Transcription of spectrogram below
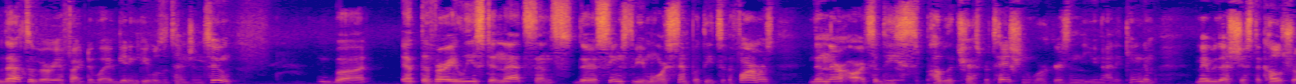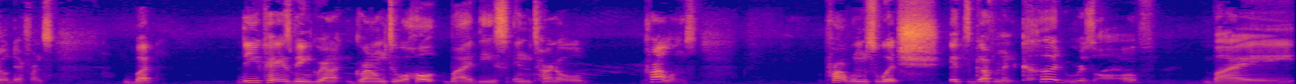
that's a very effective way of getting people's attention too. But at the very least, in that sense, there seems to be more sympathy to the farmers than there are to these public transportation workers in the United Kingdom. Maybe that's just a cultural difference. But the UK is being ground, ground to a halt by these internal problems. Problems which its government could resolve by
